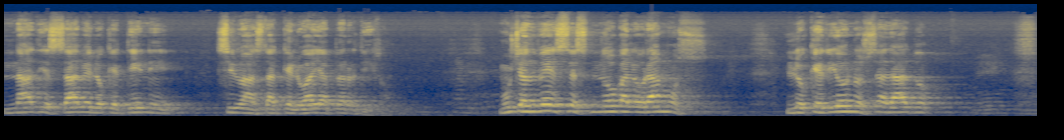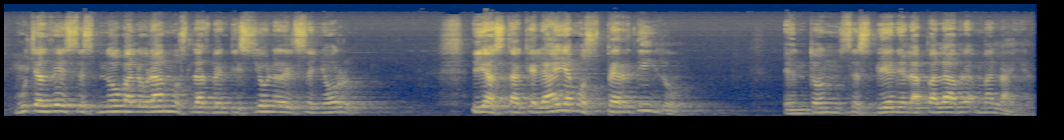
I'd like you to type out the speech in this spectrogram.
nadie sabe lo que tiene sino hasta que lo haya perdido. Muchas veces no valoramos lo que Dios nos ha dado. Muchas veces no valoramos las bendiciones del Señor. Y hasta que la hayamos perdido, entonces viene la palabra malaya.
